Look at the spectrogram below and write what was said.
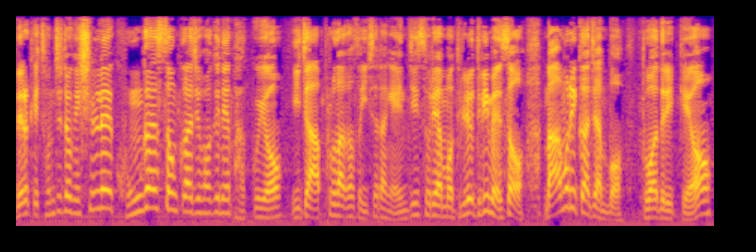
네, 이렇게 전체적인 실내 공간성까지 확인해 봤고요. 이제 앞으로 나가서 이 차량의 엔진 소리 한번 들려드리면서 마무리까지 한번 도와드릴게요.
